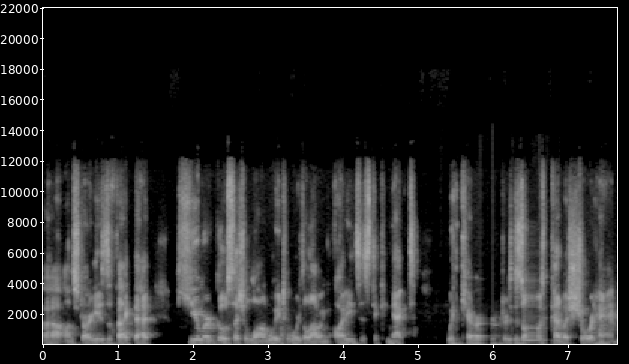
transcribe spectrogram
uh, on Stargate is the fact that humor goes such a long way towards allowing audiences to connect with characters. It's almost kind of a shorthand.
